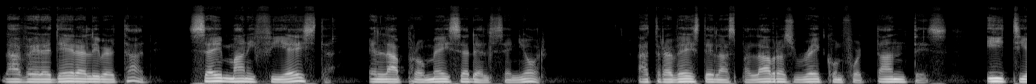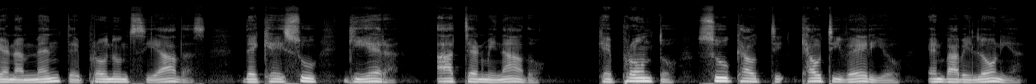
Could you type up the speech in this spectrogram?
La verdadera libertad se manifiesta en la promesa del Señor, a través de las palabras reconfortantes y tiernamente pronunciadas de que su guerra ha terminado, que pronto su cautiverio en Babilonia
